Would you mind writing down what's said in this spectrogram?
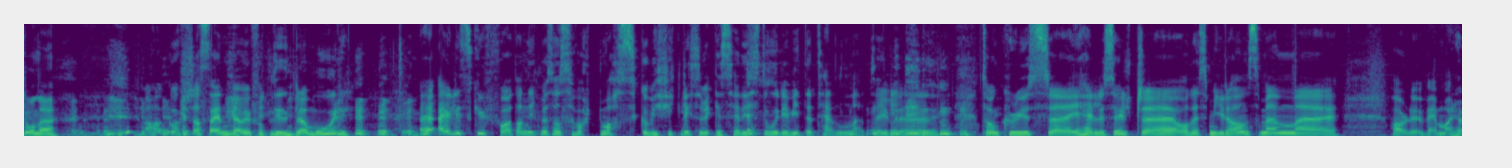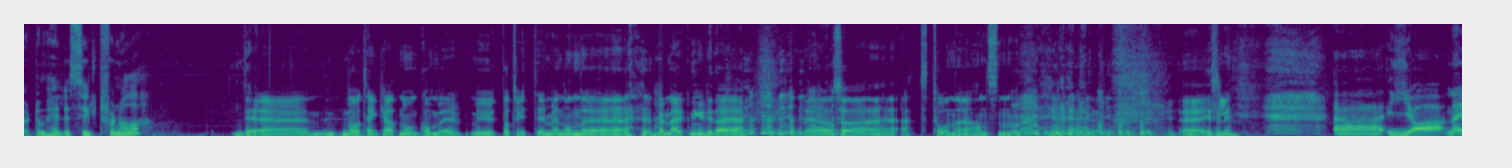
Tone, Ah, gosh, altså Endelig har vi fått litt glamour. Jeg er jo litt skuffa at han gikk med sånn svart maske, og vi fikk liksom ikke se de store, hvite tennene til eh, Tom Cruise eh, i hellesylt, eh, og det smilet hans. Men har du, hvem har hørt om hellesylt for nå, da? Det, nå tenker jeg at noen kommer ut på Twitter med noen uh, bemerkninger til deg. Det er altså uh, at Tone Hansen. uh, Iselin? Uh, ja. Nei,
